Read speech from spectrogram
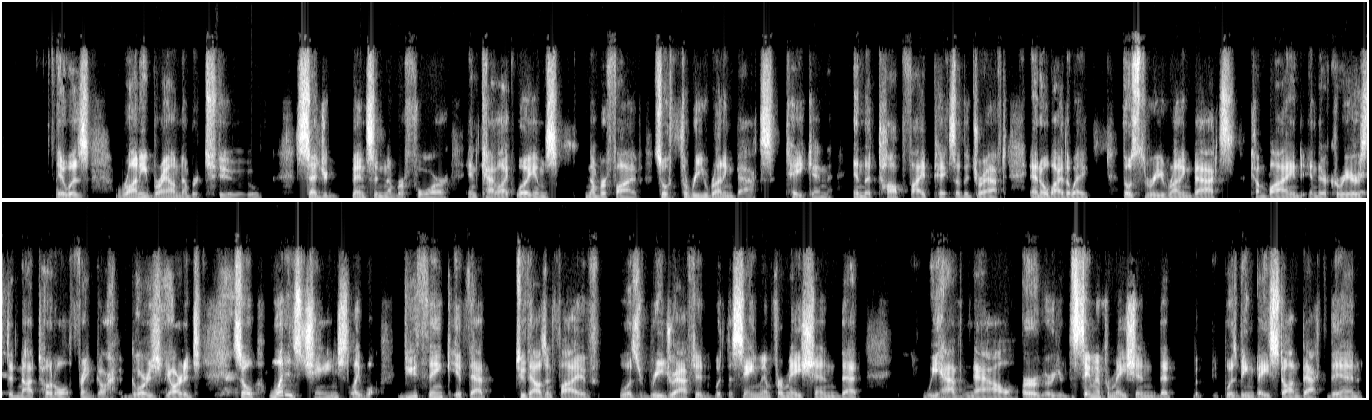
it was Ronnie Brown number two, Cedric Benson number four, and Cadillac Williams number five. So three running backs taken in the top five picks of the draft. And oh, by the way, those three running backs combined in their careers did not total Frank Gore's yardage. So, what has changed? Like, what, do you think if that 2005 was redrafted with the same information that we have now, or, or the same information that was being based on back then?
